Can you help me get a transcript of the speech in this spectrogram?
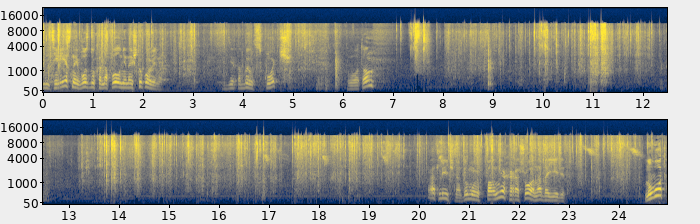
интересной воздухонаполненной штуковины. Где-то был скотч. Вот он. Отлично. Думаю, вполне хорошо она доедет. Ну вот,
